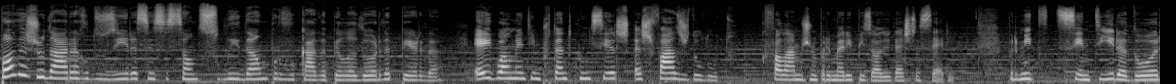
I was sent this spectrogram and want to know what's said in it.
pode ajudar a reduzir a sensação de solidão provocada pela dor da perda. É igualmente importante conhecer as fases do luto, que falámos no primeiro episódio desta série. Permite-te sentir a dor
